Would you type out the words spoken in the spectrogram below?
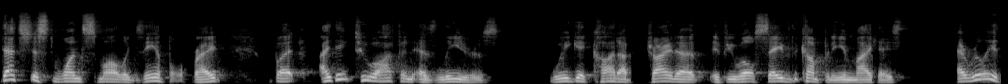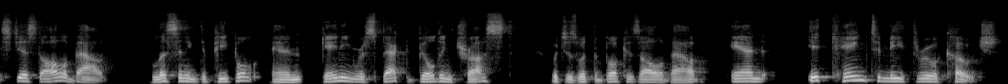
That's just one small example, right? But I think too often as leaders, we get caught up trying to, if you will, save the company in my case. And really, it's just all about listening to people and gaining respect, building trust, which is what the book is all about. And it came to me through a coach.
